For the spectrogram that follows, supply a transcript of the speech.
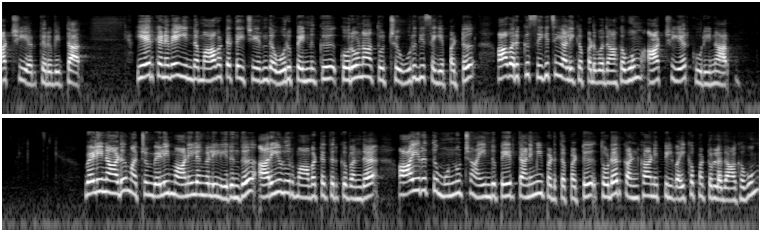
ஆட்சியர் தெரிவித்தார். ஏற்கனவே இந்த மாவட்டத்தைச் சேர்ந்த ஒரு பெண்ணுக்கு கொரோனா தொற்று உறுதி செய்யப்பட்டு அவருக்கு சிகிச்சை அளிக்கப்படுவதாகவும் ஆட்சியர் கூறினார். வெளிநாடு மற்றும் வெளி மாநிலங்களில் இருந்து அரியலூர் மாவட்டத்திற்கு வந்த ஆயிரத்து முன்னூற்று ஐந்து பேர் தனிமைப்படுத்தப்பட்டு தொடர் கண்காணிப்பில் வைக்கப்பட்டுள்ளதாகவும்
